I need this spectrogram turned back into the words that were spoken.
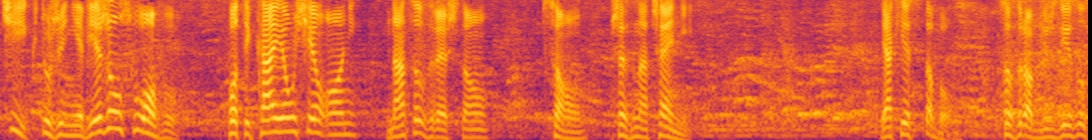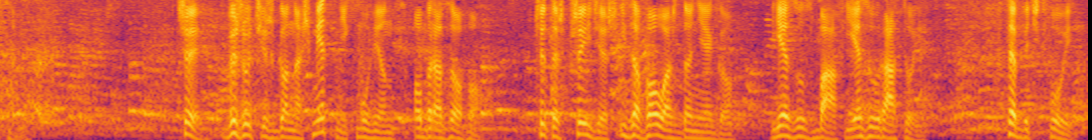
Ci, którzy nie wierzą słowu, potykają się oń, na co zresztą są przeznaczeni. Jak jest z Tobą? Co zrobisz z Jezusem? Czy wyrzucisz go na śmietnik, mówiąc obrazowo, czy też przyjdziesz i zawołasz do niego: Jezus baw, Jezu ratuj. Chcę być Twój.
